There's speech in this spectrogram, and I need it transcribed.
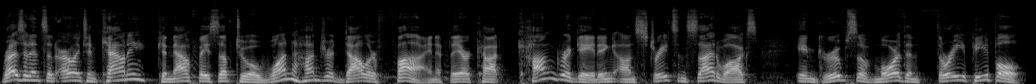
Residents in Arlington County can now face up to a $100 fine if they are caught congregating on streets and sidewalks in groups of more than three people.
